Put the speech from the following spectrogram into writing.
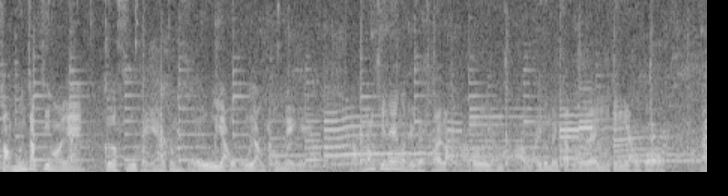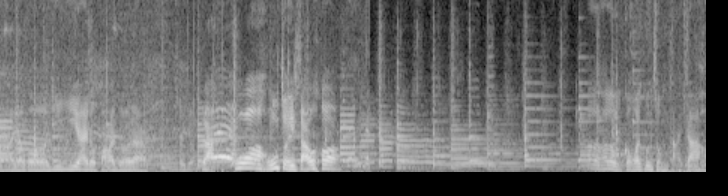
索滿汁之外咧，佢個腐皮啊仲好有好有豆味嘅。嗱，啱先咧我哋就坐喺樓下嗰度飲茶，位都未執好咧，已經有個啊、有個姨姨喺度霸咗啦。除咗嗱，哇好聚首喎、Hello 各位觀眾大家好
